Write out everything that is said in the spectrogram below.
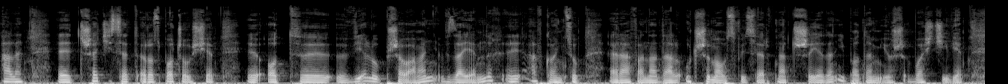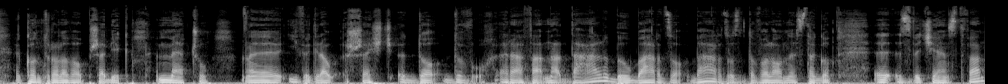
ale trzeci set rozpoczął się od wielu przełamań wzajemnych, a w końcu Rafa Nadal utrzymał swój serw na 3-1 i potem już właściwie kontrolował przebieg meczu e, i wygrał 6 do 2. Rafa Nadal był bardzo, bardzo zadowolony z tego zwycięstwa,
